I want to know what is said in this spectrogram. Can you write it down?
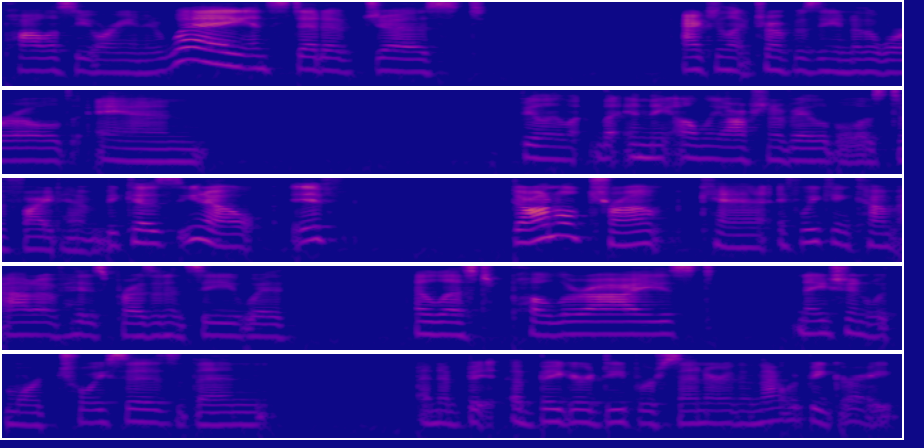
policy oriented way instead of just acting like Trump is the end of the world and feeling like and the only option available is to fight him because you know if Donald Trump can if we can come out of his presidency with a less polarized nation with more choices than and a bit a bigger deeper center then that would be great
